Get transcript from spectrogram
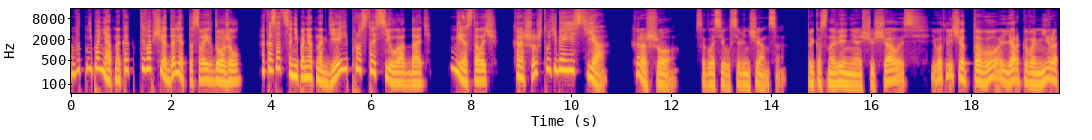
вот непонятно, как ты вообще до лет-то своих дожил?» Оказаться непонятно где и просто силу отдать. Бестолочь. Хорошо, что у тебя есть я. Хорошо, согласился Винченцо. Прикосновение ощущалось, и в отличие от того яркого мира,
